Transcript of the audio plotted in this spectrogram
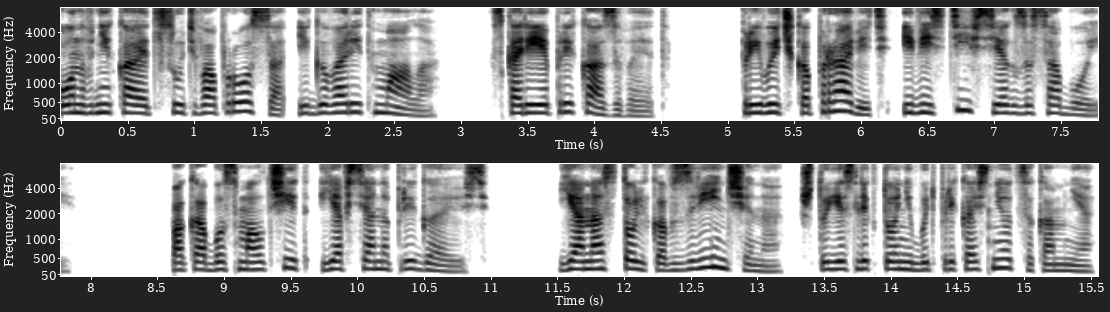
Он вникает в суть вопроса и говорит мало, скорее приказывает. Привычка править и вести всех за собой. Пока босс молчит, я вся напрягаюсь. Я настолько взвинчена, что если кто-нибудь прикоснется ко мне,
